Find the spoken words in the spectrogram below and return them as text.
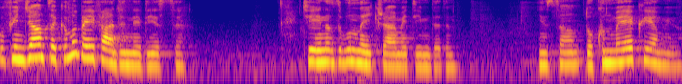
Bu fincan takımı beyefendinin hediyesi. Çayınızı bununla ikram edeyim dedim. İnsan dokunmaya kıyamıyor.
